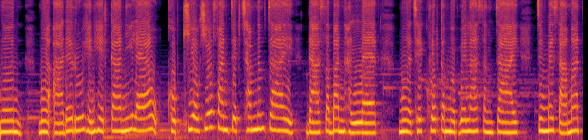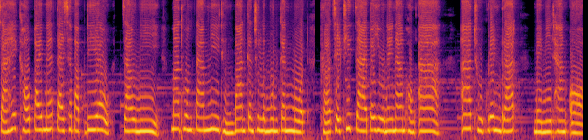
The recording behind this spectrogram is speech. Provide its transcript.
เงิน เมื่ออาได้รู้เห็นเหตุการณ์นี้แล้ว ขบเคี้ยวเคี้ยวฟันเจ็บช้ำน้ำใจ ดาสะบันหันแหลก เมื่อเช็คครบกำหนดเวลาสั่งจ่าย จึงไม่สามารถจ่ายให้เขาไปแม้แต่ฉบับเดียว เจ้าหนี้มาทวงตามหนี้ถึงบ้านกันชุลมุนกันหมด เพราะเช็คที่จ่ายไปอยู่ในนามของอา อาถูกเร่งรัด ไม่มีทางออก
